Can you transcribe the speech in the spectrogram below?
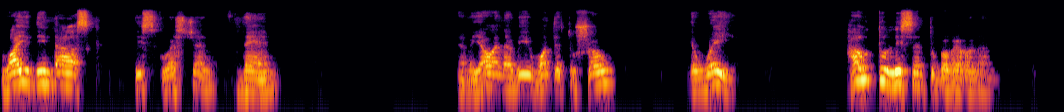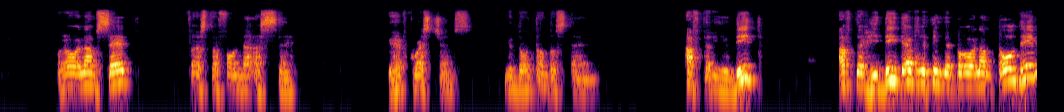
Why you didn't ask this question then? Yirmiyahu Navi wanted to show the way how to listen to Bore Olam. Bore Olam said, first of all, naaseh. You have questions you don't understand. After you did, after he did everything that Bore Olam told him,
